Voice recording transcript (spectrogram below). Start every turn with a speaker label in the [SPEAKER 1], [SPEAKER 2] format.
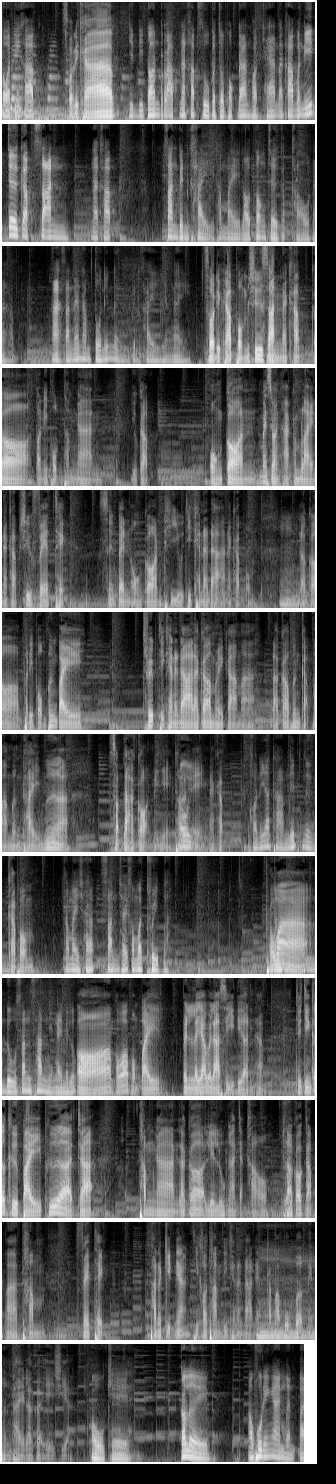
[SPEAKER 1] สวัสดีครับ
[SPEAKER 2] สวัสดีครับ
[SPEAKER 1] ยินดีต้อนรับนะครับ สู่ประจบหกด้านพอดแคสต์นะครับ วันนี้เจอกับซันนะครับซันเป็นใครทำไมเราต้องเจอกับเขานะครับอะซันแนะนำตัวนิดหนึ่งเป็นใครยังไง
[SPEAKER 2] สวัสดีครับ ผมชื่อซันนะครับ ก็ตอนนี้ผมทำงานอยู่กับองค์กรไม่แสวงหากำไรนะครับ ชื่อ f a c e Tech ซึ่งเป็นองค์กรที่อยู่ที่แคนาดานะครับผม
[SPEAKER 1] อืม
[SPEAKER 2] แล้วก็พอดีผมเพิ่งไปทริปที่แคนาดาแล้วก็อเมริกามา แล้วก็เพิ่งกลับมาเมืองไทยเมื่อ สัปดาห์ก่อนนี้เท่านั้นเองนะครับ
[SPEAKER 1] ขออนุญาตถามนิดหนึ่ง
[SPEAKER 2] ครับผม
[SPEAKER 1] ทำไมชะซันใช้คำว่าทริปอะ
[SPEAKER 2] เพราะว่า
[SPEAKER 1] นดูสั้นๆยังไงไม่รู้
[SPEAKER 2] อ๋อ เพราะว่าผมไปเป็นระยะเวลา 4 เดือนครับ จริงๆก็คือไปเพื่อจะทำงานแล้วก็เรียนรู้งานจากเขา แล้วก็กลับมาทำเฟสเทคภารกิจเนี้ยที่เขาทำที่แคนาดาเนี่ยกลับมาบุกเบิกในเมืองไทยแล้วก็เอเชีย
[SPEAKER 1] โอเค ก็เลยเอาพูดง่ายๆเหมือนไป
